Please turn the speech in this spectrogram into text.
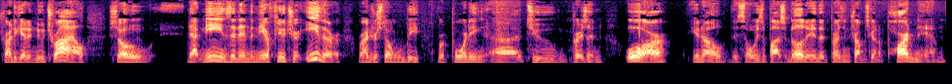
try to get a new trial. So that means that in the near future, either Roger Stone will be reporting uh, to prison, or you know, there's always a possibility that President Trump is going to pardon him.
